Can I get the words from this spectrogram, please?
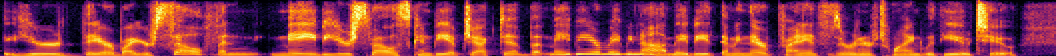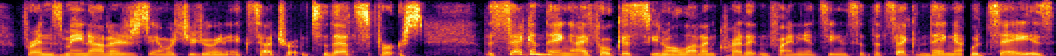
you're there by yourself and maybe your spouse can be objective, but maybe or maybe not. Maybe, I mean, their finances are intertwined with you too. Friends may not understand what you're doing, etc. So that's first. The second thing I focus, you know, a lot on credit and financing. So the second thing I would say is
